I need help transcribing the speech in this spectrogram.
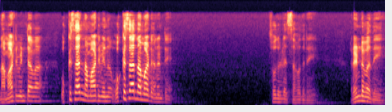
నా మాట వింటావా? ఒక్కసారి నా మాట విను ఒక్కసారి నా మాట వినంటే సోదరుడే సహోదరి రెండవది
